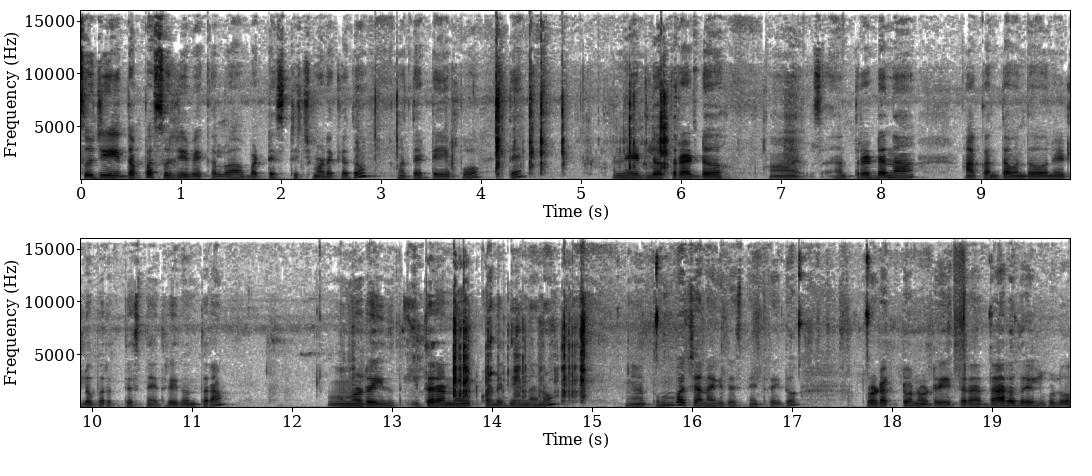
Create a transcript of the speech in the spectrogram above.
ಸೂಜಿ, ದಪ್ಪ ಸೂಜಿ ಬೇಕಲ್ವ? ಬಟ್ಟೆ ಸ್ಟಿಚ್ ಮಾಡೋಕ್ಕೆ ಅದು. ಮತ್ತು ಟೇಪು, ಮತ್ತು ನೀಡ್ಲು, ಥ್ರೆಡ್ ಥ್ರೆಡ್ಡನ್ನು ಹಾಕೋಂಥ ಒಂದು ನೀಡ್ಲು ಬರುತ್ತೆ ಸ್ನೇಹಿತರೆ, ಇದೊಂಥರ. ನೋಡ್ರಿ, ಇದು ಈ ಥರನೂ ಇಟ್ಕೊಂಡಿದ್ದೀನಿ ನಾನು. ತುಂಬ ಚೆನ್ನಾಗಿದೆ ಸ್ನೇಹಿತರೆ ಇದು ಪ್ರಾಡಕ್ಟು ನೋಡಿರಿ, ಈ ಥರ ದಾರದ ರೀಲ್ಗಳು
